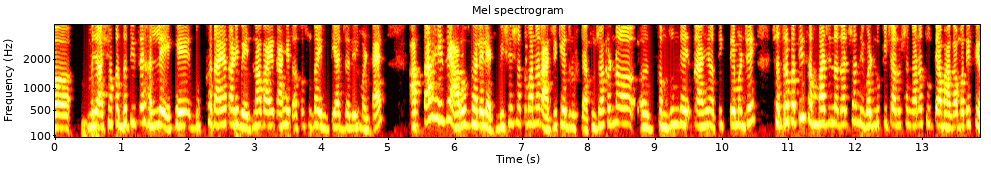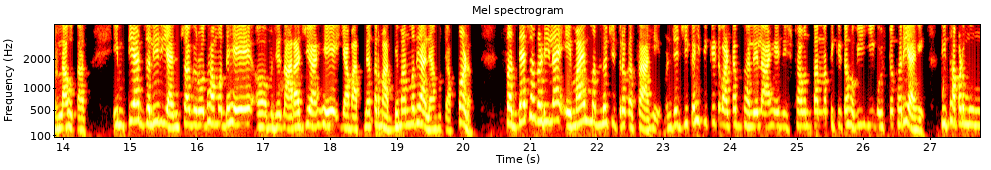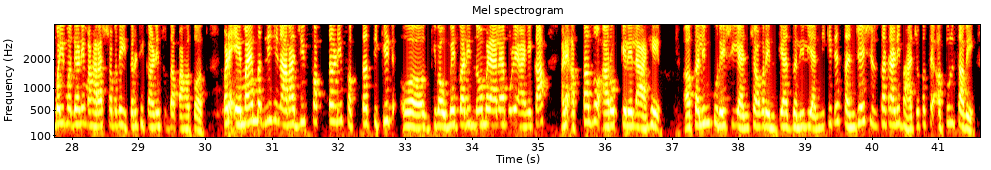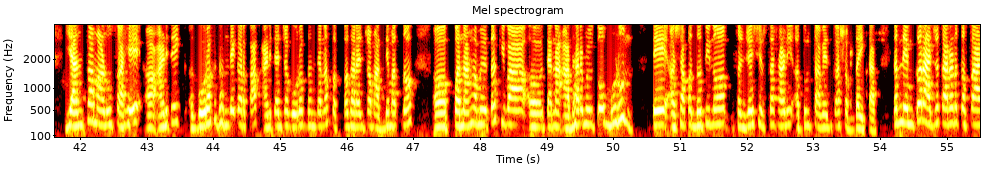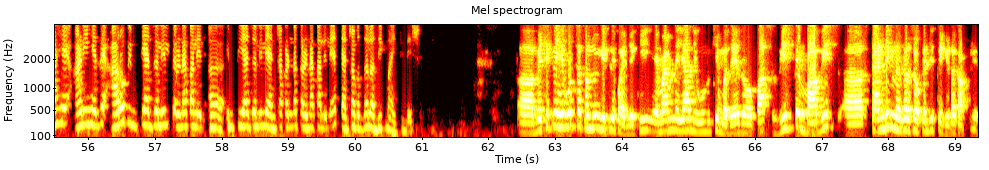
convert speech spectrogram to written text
म्हणजे अशा पद्धतीचे हल्ले हे दुःखदायक आणि वेदनादायक आहेत असं सुद्धा इम्तियाज जलील म्हणतायत. आता हे जे आरोप झालेले आहेत विशेषत्वानं राजकीय दृष्ट्या तुझ्याकडनं समजून घ्यायचं आहे अधिक ते म्हणजे छत्रपती संभाजीनगरच्या निवडणुकीच्या अनुषंगानं तू त्या भागामध्ये फिरला होतास. इम्तियाज जलील यांच्या विरोधामध्ये म्हणजे नाराजी आहे या बातम्या तर माध्यमांमध्ये आल्या होत्या. पण सध्याच्या घडीला एमआयएम मधलं चित्र कसं आहे? म्हणजे जी काही तिकीट वाटप झालेलं आहे निष्ठावंतांना तिकीट हवी ही गोष्ट खरी आहे. तिथं आपण मुंबईमध्ये आणि महाराष्ट्रामध्ये इतर ठिकाणी सुद्धा पाहतो आहोत. पण एमआयएम मधली ही नाराजी फक्त आणि फक्त तिकीट किंवा उमेदवारी न मिळाल्यामुळे आहे का? आणि आता जो आरोप केलेला आहे कलीम कुरेशी यांच्यावर इम्तियाज जलील यांनी की ते संजय शिरसाट आणि भाजपचे अतुल सावे यांचा माणूस आहे. आणि ते गोरखधंदे करतात आणि त्यांच्या गोरखधंद्यांना सत्ताधाऱ्यांच्या माध्यमातून पनाह मिळतं किंवा त्यांना आधार मिळतो म्हणून ते अशा पद्धतीनं संजय शिरसाट आणि अतुल सावेंचा शब्द ऐकतात. तर नेमकं राजकारण कसं आहे आणि हे जे आरोप इम्तियाज जलील करण्यात आले इम्तियाज जलील यांच्याकडनं करण्यात आलेले आहेत त्याच्याबद्दल अधिक माहिती देशील. बेसिकली ही गोष्ट समजून घेतली पाहिजे की एमआयएम ने या निवडणुकीमध्ये जवळपास वीस ते बावीस स्टँडिंग नगरसेवकांची तिकीटं कापली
